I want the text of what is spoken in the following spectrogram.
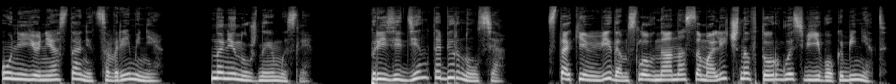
У нее не останется времени на ненужные мысли. Президент обернулся, с таким видом, словно она самолично вторглась в его кабинет,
